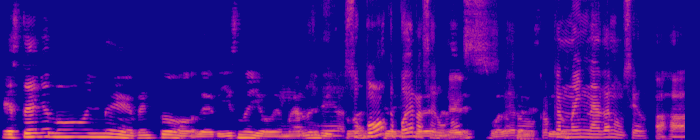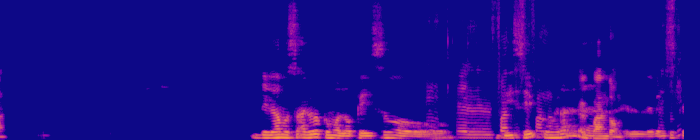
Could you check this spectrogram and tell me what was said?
este año no hay un evento de Disney o de Marvel. Supongo que pueden hacer uno, Pero creo que no hay nada anunciado. Ajá. Digamos, algo como lo que hizo El fan dice DC, ¿cómo fandom. era? El fandom. El evento sí, que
